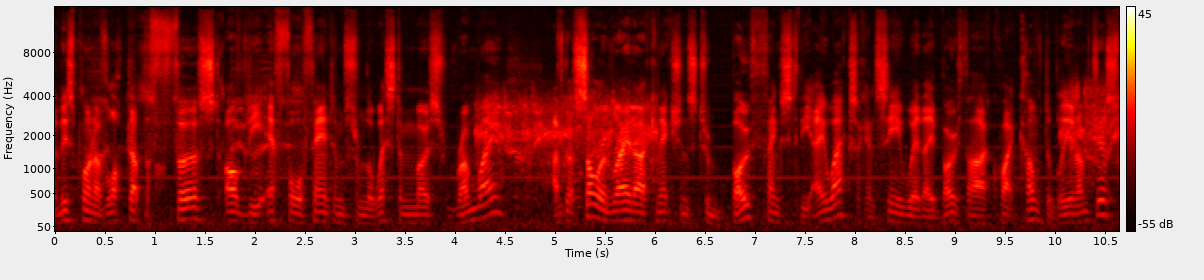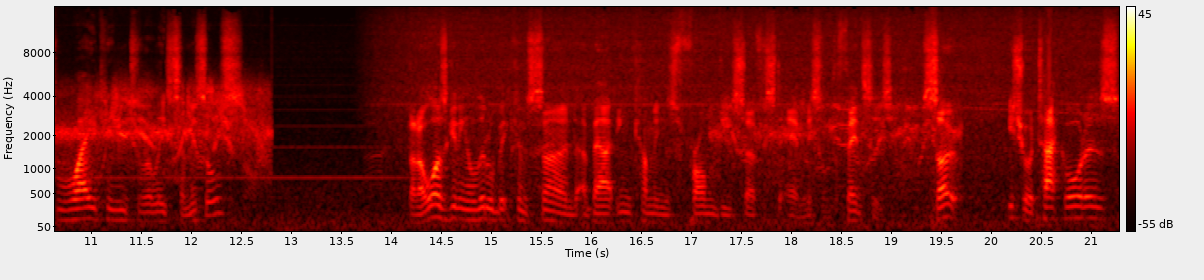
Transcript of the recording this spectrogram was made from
At this point I've locked up the first of the F4 Phantoms from the westernmost runway. I've got solid radar connections to both thanks to the AWACS. I can see where they both are quite comfortably and I'm just waiting to release some missiles. But I was getting a little bit concerned about incomings from the surface-to-air missile defences. So, issue attack orders,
